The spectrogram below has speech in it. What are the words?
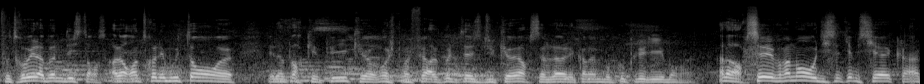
Il faut trouver la bonne distance. Alors, entre les moutons et la porc épique, moi, je préfère la politesse du cœur. Celle-là, elle est quand même beaucoup plus libre. Alors, c'est vraiment au XVIIe siècle hein,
